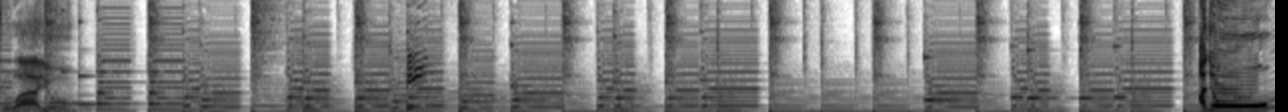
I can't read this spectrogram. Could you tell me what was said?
좋아요. 안녕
